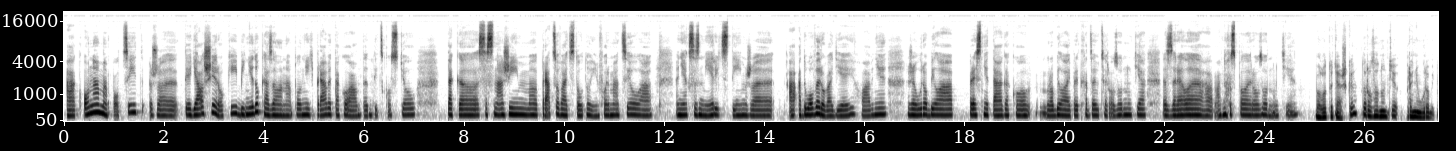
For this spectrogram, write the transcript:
Ak ona má pocit, že tie ďalšie roky by nedokázala naplniť práve takou autentickosťou, tak e, sa snažím pracovať s touto informáciou a, nejak sa zmieriť s tým, že a, a dôverovať jej hlavne, že urobila presne tak, ako robila aj predchádzajúce rozhodnutia, zrelé a, a dospelé rozhodnutie. Bolo to ťažké, to rozhodnutie pre ňu urobiť?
